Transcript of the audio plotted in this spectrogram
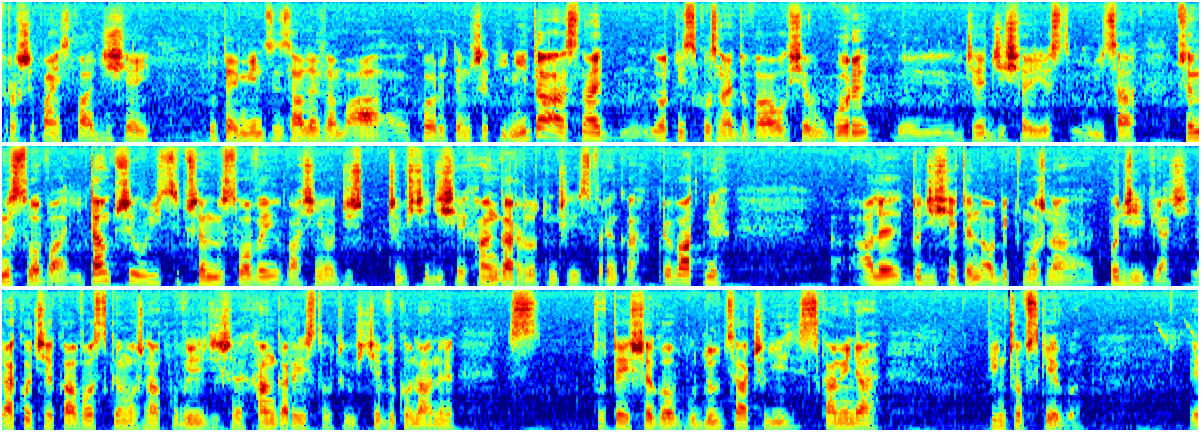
proszę Państwa, dzisiaj tutaj między zalewem a korytem rzeki Nida, a lotnisko znajdowało się u góry, e, gdzie dzisiaj jest ulica Przemysłowa. I tam przy ulicy Przemysłowej właśnie oczywiście dzisiaj hangar lotniczy jest w rękach prywatnych, ale do dzisiaj ten obiekt można podziwiać. Jako ciekawostkę można powiedzieć, że hangar jest oczywiście wykonany z tutejszego budulca, czyli z kamienia pińczowskiego. E,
